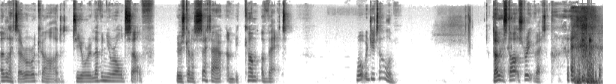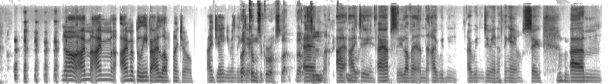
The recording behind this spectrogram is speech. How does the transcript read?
a letter or a card to your eleven year old self who's going to set out and become a vet, what would you tell them? Don't start street vet. no i'm i'm i'm a believer i love my job i genuinely that do comes across. That that um I, I do i absolutely love it and i wouldn't i wouldn't do anything else so Mhm. um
